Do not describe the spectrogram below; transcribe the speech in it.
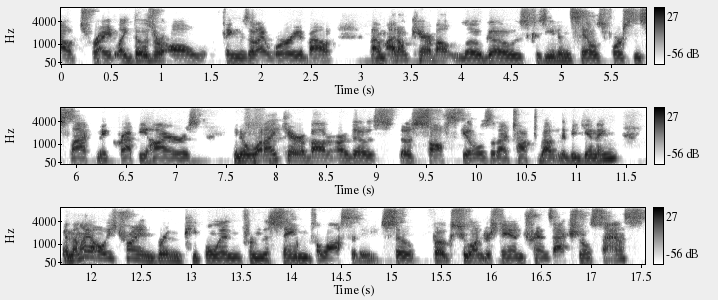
out, right? Like those are all things that I worry about. Um, I don't care about logos because even Salesforce and Slack make crappy hires you know what i care about are those those soft skills that i talked about in the beginning and then i always try and bring people in from the same velocity so folks who understand transactional saas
